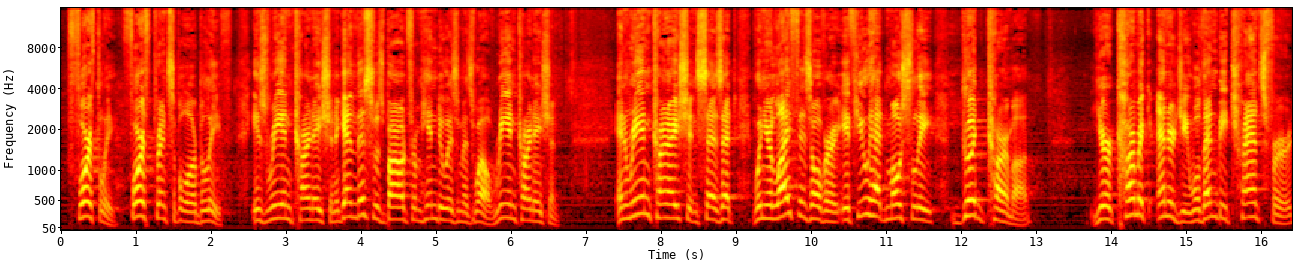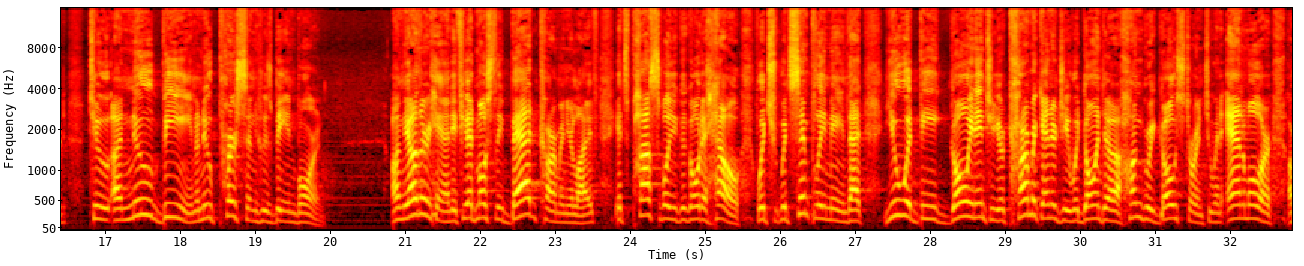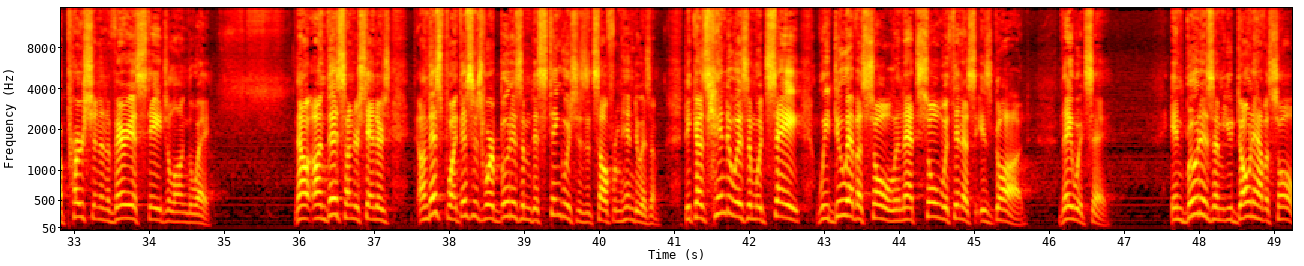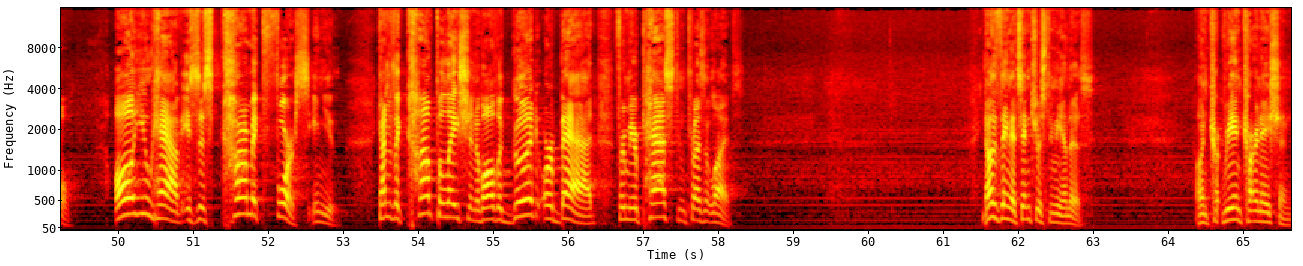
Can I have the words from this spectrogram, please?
Fourthly, fourth principle or belief is reincarnation. Again, this was borrowed from Hinduism as well reincarnation. And reincarnation says that when your life is over, if you had mostly good karma, your karmic energy will then be transferred to a new being, a new person who's being born. On the other hand, if you had mostly bad karma in your life, it's possible you could go to hell, which would simply mean that you would be going into your karmic energy would go into a hungry ghost or into an animal or a person in a various stage along the way. Now, on this, understand there's on this point, this is where Buddhism distinguishes itself from Hinduism. Because Hinduism would say we do have a soul, and that soul within us is God. They would say. In Buddhism, you don't have a soul. All you have is this karmic force in you, kind of the compilation of all the good or bad from your past and present lives. Another thing that's interesting to me on this, on reincarnation,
